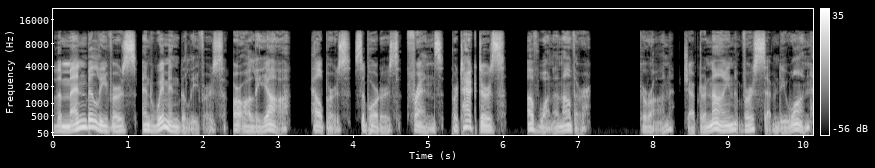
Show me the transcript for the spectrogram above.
The men believers and women believers are awliya, helpers, supporters, friends, protectors of one another. Quran chapter 9 verse 71.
